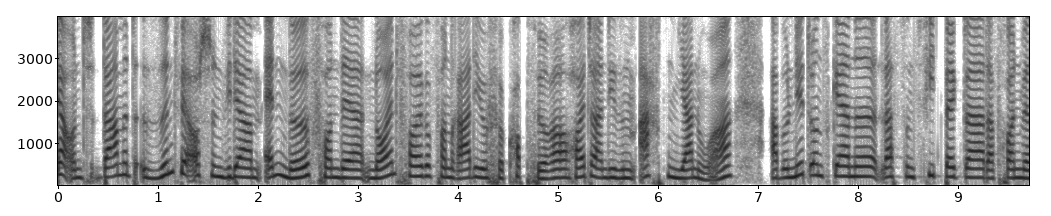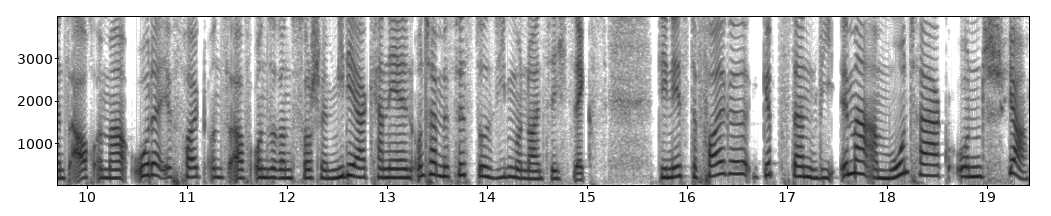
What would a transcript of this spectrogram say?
Ja, und damit sind wir auch schon wieder am Ende von der neuen Folge von Radio für Kopfhörer, heute an diesem 8. Januar. Abonniert uns gerne, lasst uns Feedback da, da freuen wir uns auch immer. Oder ihr folgt uns auf unseren Social Media Kanälen unter Mephisto976. Die nächste Folge gibt es dann wie immer am Montag und ja,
